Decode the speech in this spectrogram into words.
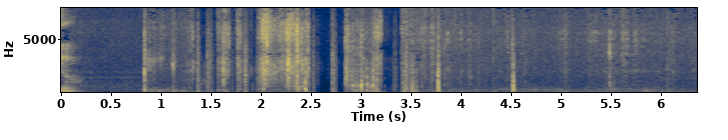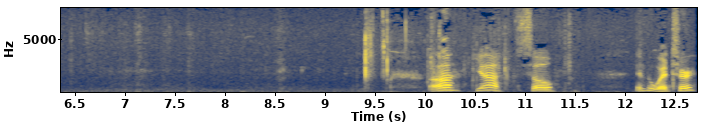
Yeah. Uh, yeah, so in the winter,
